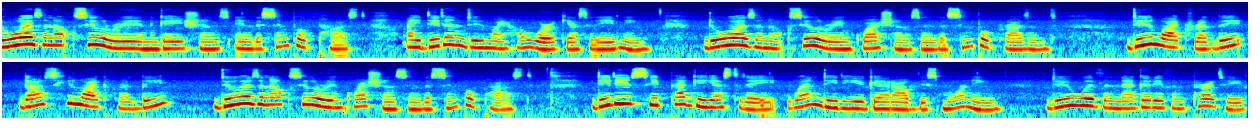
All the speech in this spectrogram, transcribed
Do as an auxiliary in negations in the simple past. I didn't do my homework yesterday evening. Do as an auxiliary in questions in the simple present. Do you like rugby? Does he like rugby? Do as an auxiliary in questions in the simple past. Did you see Peggy yesterday? When did you get up this morning? Do with the negative imperative.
